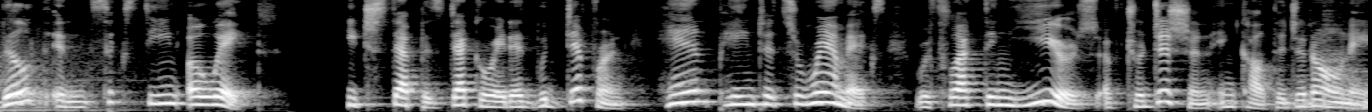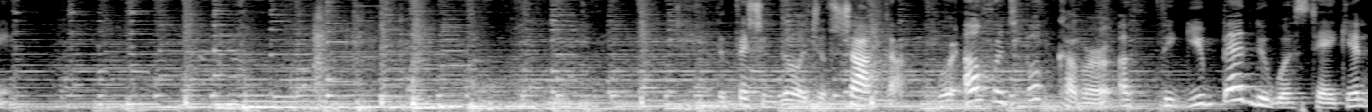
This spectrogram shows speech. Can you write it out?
built in 1608. Each step is decorated with different hand painted ceramics reflecting years of tradition in Caltagirone. Fishing village of Sciacca, where Alfred's book cover of Figubedu was taken,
